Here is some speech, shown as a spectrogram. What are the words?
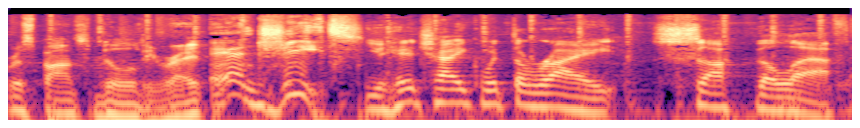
responsibility, right? and Jeets. You hitchhike with the right, suck the left.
